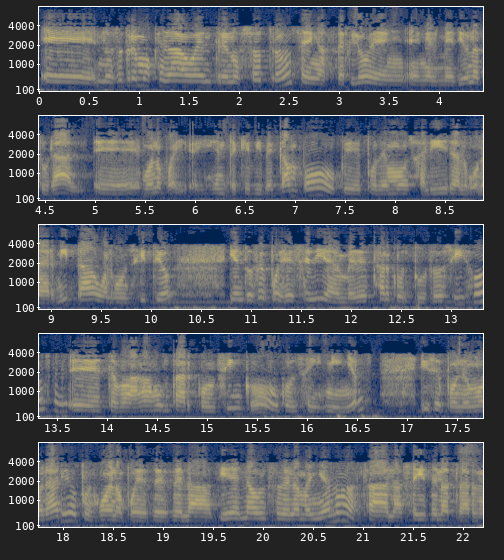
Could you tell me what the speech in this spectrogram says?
Eh, nosotros hemos quedado entre nosotros en hacerlo en, el medio natural. Eh, bueno, pues hay, gente que vive campo o que podemos salir a alguna ermita o algún sitio y entonces pues ese día en vez de estar con tus dos hijos eh, te vas a juntar con cinco o con seis niños y se pone un horario, pues bueno, pues desde las 10, las 11 de la mañana hasta las 6 de la tarde.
